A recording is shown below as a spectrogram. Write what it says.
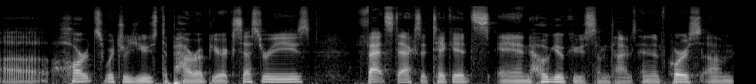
uh, hearts, which are used to power up your accessories, fat stacks of tickets, and Hogyoku's sometimes. And of course, um,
